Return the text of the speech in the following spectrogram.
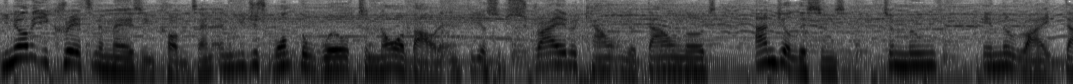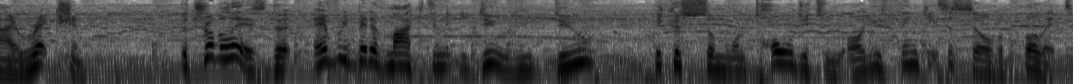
you know that you're creating amazing content and you just want the world to know about it and for your subscriber count, and your downloads, and your listens to move in the right direction. The trouble is that every bit of marketing that you do, you do because someone told you to or you think it's a silver bullet.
